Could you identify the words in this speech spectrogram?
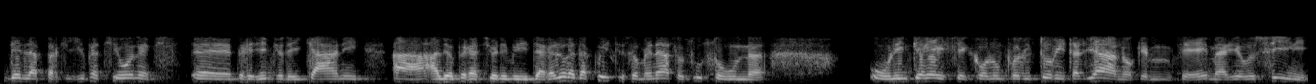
della partecipazione eh, per esempio dei cani a, alle operazioni militari. Allora da questo insomma è nato tutto un, un interesse con un produttore italiano che, che è Mario Rossini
